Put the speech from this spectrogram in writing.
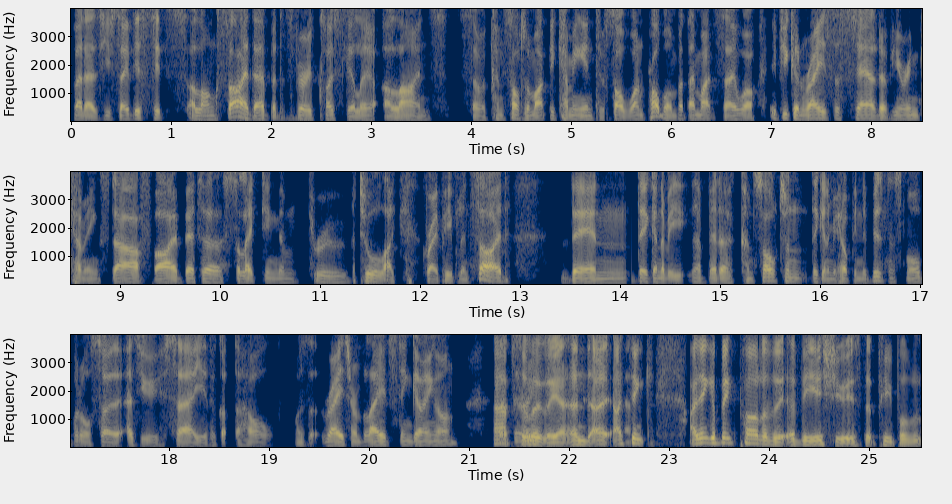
But as you say, this sits alongside that, but it's very closely aligned. So a consultant might be coming in to solve one problem, but they might say, well, if you can raise the standard of your incoming staff by better selecting them through a tool like Great People Inside, then they're going to be a better consultant. They're going to be helping the business more, but also, as you say, they've got the whole was it razor and blades thing going on. Absolutely, and I, I, think I think a big part of the of the issue is that people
